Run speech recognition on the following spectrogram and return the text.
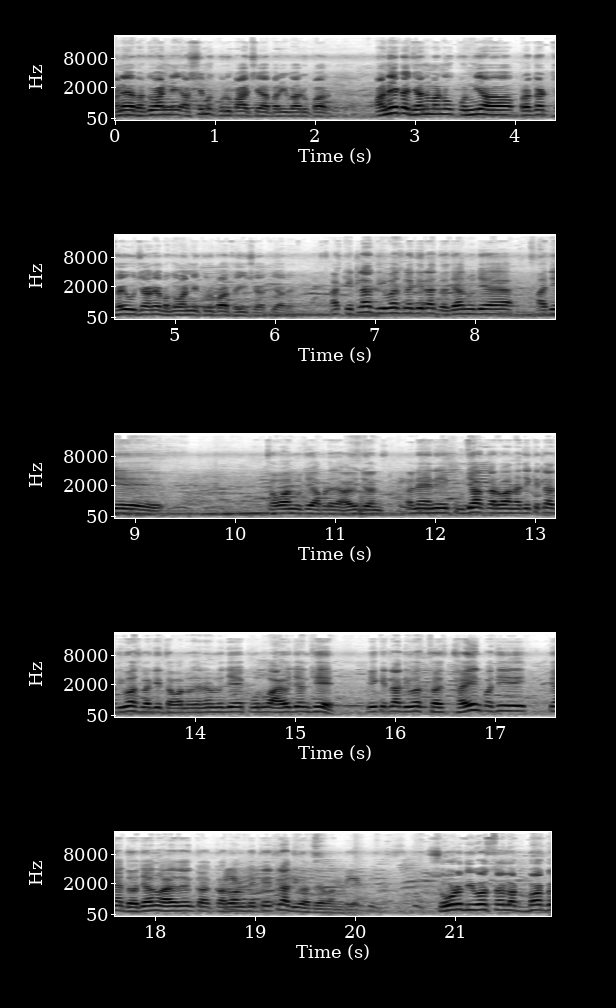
અને ભગવાનની અસીમ કૃપા છે આ પરિવાર ઉપર. અનેક જન્મનું પુણ્ય પ્રગટ થયું છે અને ભગવાનની કૃપા થઈ છે અત્યારે. આ કેટલા દિવસ લગી રહ્યા? ધજાનું જે આજે થવાનું છે આપણે આયોજન અને એની પૂજા કરવાના છે કેટલા દિવસ લગી થવાનું છે એનું જે પૂર્વ આયોજન છે એ કેટલા દિવસ થઈને પછી ત્યાં ધજાનું આયોજન કરવાનું છે? કેટલા દિવસ રહેવાનું છે? સોળ દિવસ લગભગ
